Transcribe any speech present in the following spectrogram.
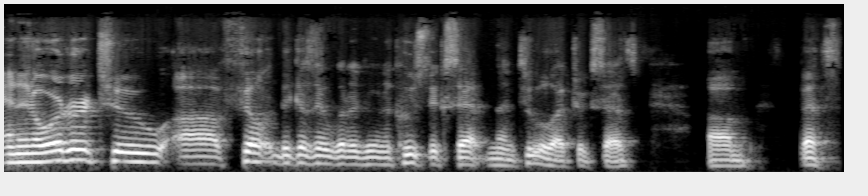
And in order to uh, fill, because they were going to do an acoustic set and then two electric sets, um, that's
